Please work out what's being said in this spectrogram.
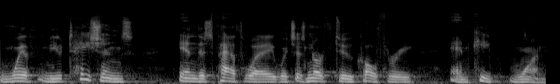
with mutations in this pathway, which is NRF2, CUL3, and KEAP1.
